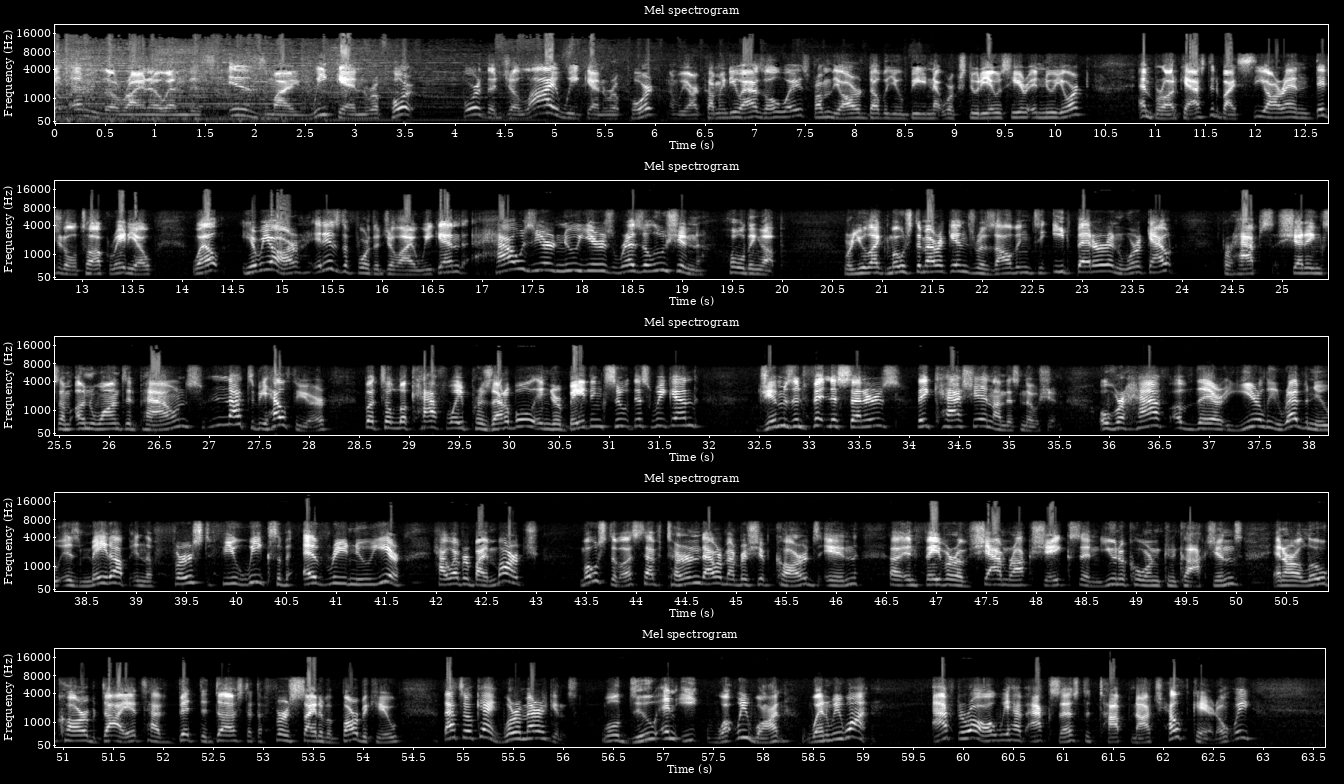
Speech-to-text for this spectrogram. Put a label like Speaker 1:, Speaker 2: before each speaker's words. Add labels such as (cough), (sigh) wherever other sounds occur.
Speaker 1: I am the Ryno, and this is my weekend report for the July weekend report. And we are coming to you, as always, from the RWB Network studios here in New York and broadcasted by CRN Digital Talk Radio. Well, here we are. It is the 4th of July weekend. How's your New Year's resolution holding up? Were you, like most Americans, resolving to eat better and work out? Perhaps shedding some unwanted pounds? Not to be healthier, but to look halfway presentable in your bathing suit this weekend? Gyms and fitness centers, they cash in on this notion. Over half of their yearly revenue is made up in the first few weeks of every new year. However, by March, most of us have turned our membership cards in uh, in favor of shamrock shakes and unicorn concoctions, and our low carb diets have bit the dust at the first sight of a barbecue. That's okay. We're Americans. We'll do and eat what we want when we want. After all, we have access to top notch health care, don't we?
